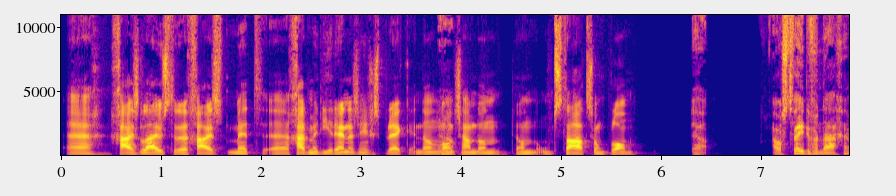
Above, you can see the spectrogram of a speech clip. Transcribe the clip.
Eh, ga eens luisteren, ga eens met, eh, ga met die renners in gesprek. En dan Ja. langzaam dan, dan ontstaat zo'n plan. Hij was tweede vandaag, hè?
